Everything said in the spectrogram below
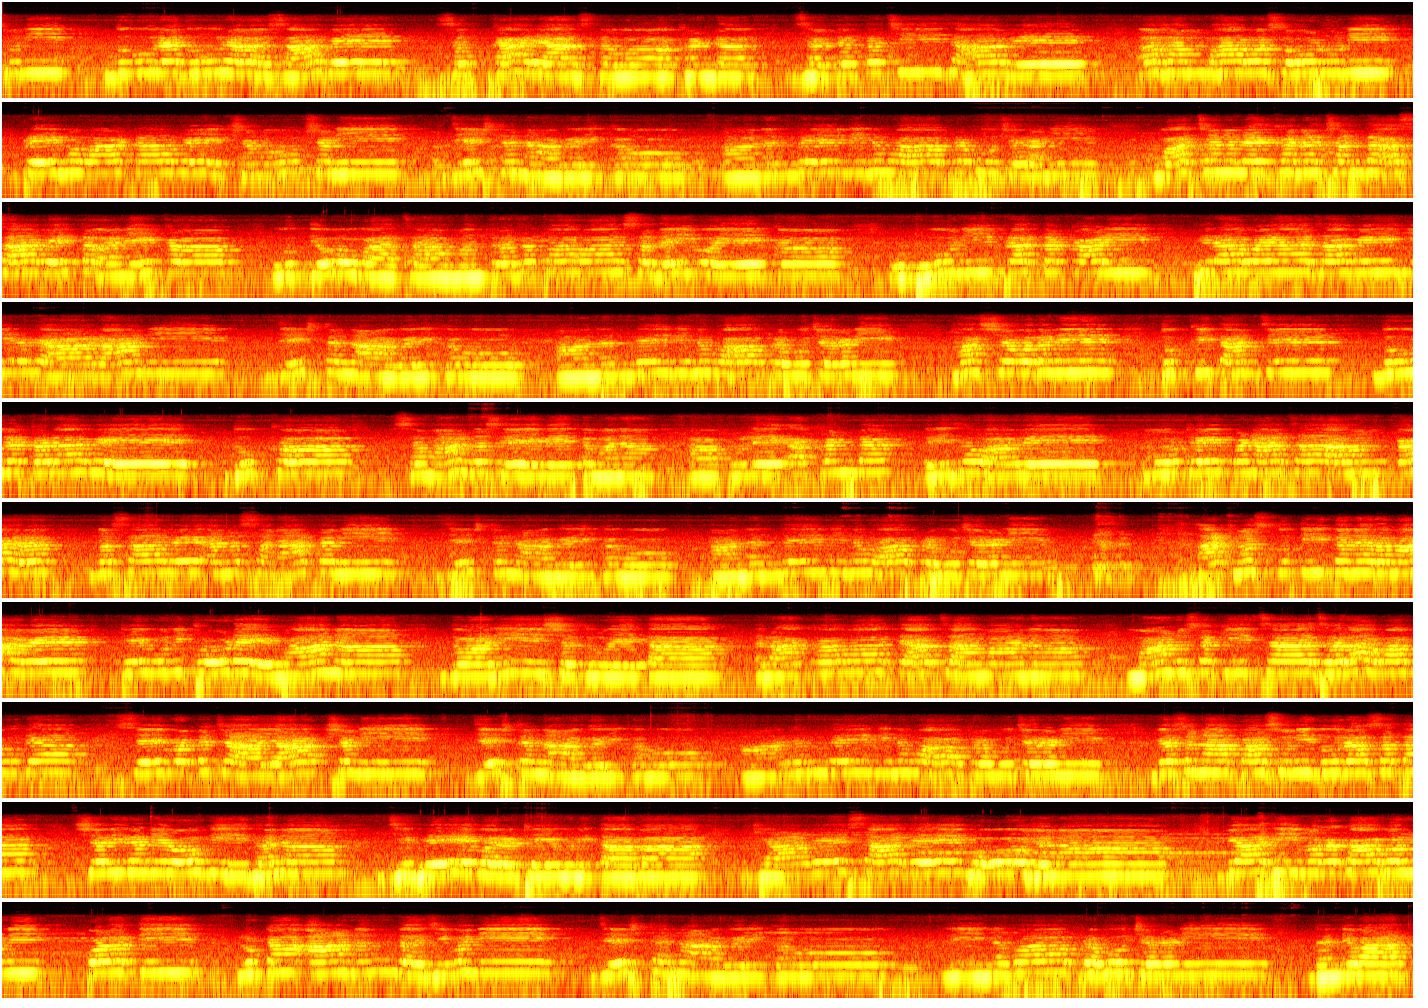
सुनी दूर दूर असावे सत्कार्यास्तव अखंड झटतची जावे. अहम भाव सोडूनी प्रेम वाटावे क्षणोक्षणी. ज्येष्ठ नागरिक आनंदे लिनवा प्रभू चरणी. वाचन लेखन छंद असावेत अनेक. उद्योगाचा मंत्र जपावा सदैव एक. उठूनी प्रातकाळी फिरावया जावे हिरव्या राणी. ज्येष्ठ नागरिक हो आनंदे लिनवा प्रभू चरणी. हास्यवदने दुःखितांचे दूर करावे. दुःख समाज सेवेत मन आपुले अखंड रिझवावे. मोठेपणाचा अहंकार नसावे अन सनातनी. ज्येष्ठ नागरिक हो आनंदे विनवा प्रभुचरणी आत्मस्तुती तन रमावे ठेवून थोडे भान. द्वारी शत्रू येता राखावा त्याचा मान. माणुसकीचा झरावा उद्या शेवटच्या या क्षणी. ज्येष्ठ नागरिक हो आनंदे लिनवा प्रभुचरणी व्यसनापासून दूर असता शरीर निरोगी धन जिभेवर ठेवून ताबा. घ्यावे साधे भोजन. व्याधी मग घाबरुनी पळती लुटा आनंद जीवनी. ज्येष्ठ नागरिक हो लीनवा प्रभू चरणी. धन्यवाद.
